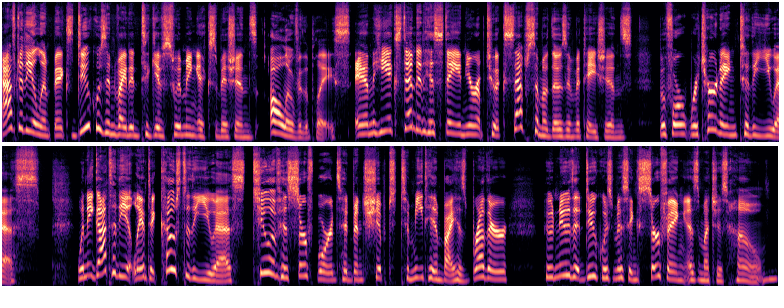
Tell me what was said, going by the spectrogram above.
After the Olympics, Duke was invited to give swimming exhibitions all over the place, and he extended his stay in Europe to accept some of those invitations before returning to the U.S. When he got to the Atlantic coast of the U.S., two of his surfboards had been shipped to meet him by his brother, who knew that Duke was missing surfing as much as home.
